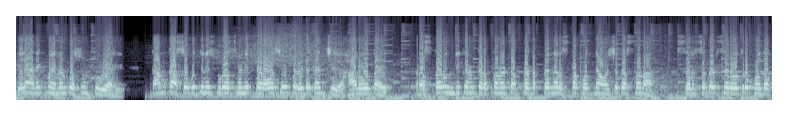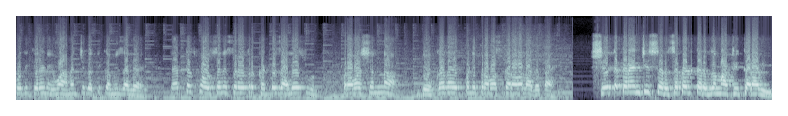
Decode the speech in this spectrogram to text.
गेल्या अनेक महिन्यांपासून सुरू आहे. काम कासोगतीने सुरू असल्याने प्रवासी व पर्यटकांचे हाल होत आहेत. रस्ता रुंदीकरण करताना टप्प्याटप्प्याने रस्ता खोदणे आवश्यक असताना सरसकट सर्वत्र खोदाखोदी केल्याने वाहनांची गती कमी झाली आहे. त्यातच पावसाने सर्वत्र खड्डे झाले असून प्रवाशांना धोकादायकपणे प्रवास करावा लागत आहे. शेतकऱ्यांची सरसकट कर्जमाफी करावी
